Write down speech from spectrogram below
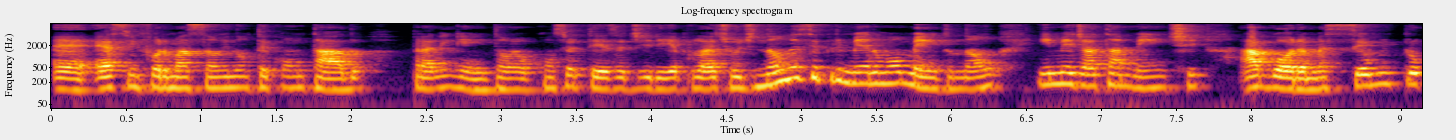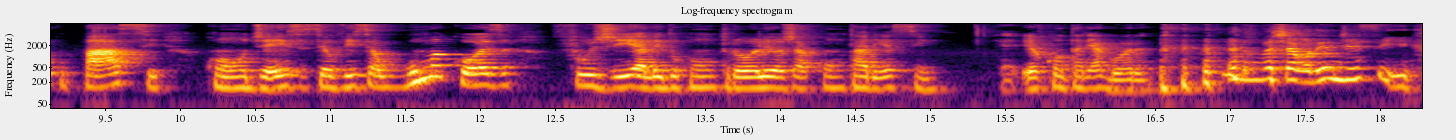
é, essa informação e não ter contado para ninguém. Então eu com certeza diria pro Lightwood, não nesse primeiro momento, não imediatamente agora, mas se eu me preocupasse com o Jace, se eu visse alguma coisa fugir ali do controle, eu já contaria sim. É, eu contaria agora. não deixava nem um Jace ir.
